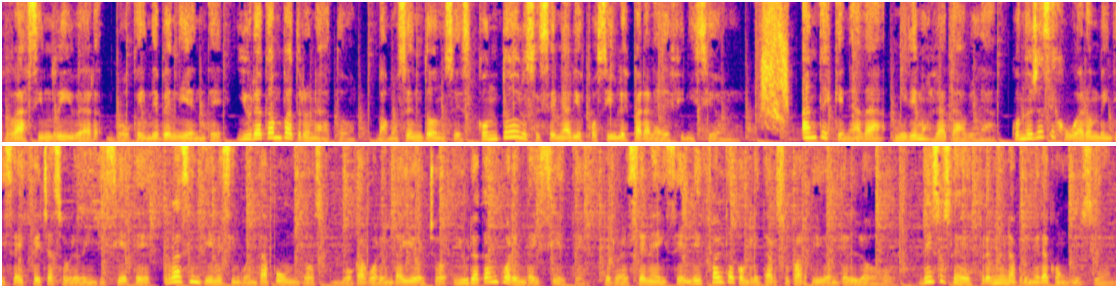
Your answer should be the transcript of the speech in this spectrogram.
Racing River, Boca Independiente y Huracán Patronato. Vamos entonces con todos los escenarios posibles para la definición. Antes que nada, miremos la tabla. Cuando ya se jugaron 26 fechas sobre 27, Racing tiene 50 puntos, Boca 48 y Huracán 47, pero al Ceneice le falta completar su partido ante el Lobo. De eso se desprende una primera conclusión.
